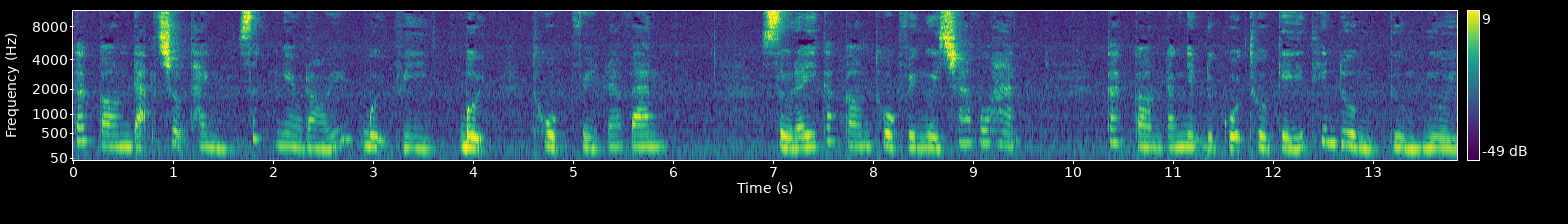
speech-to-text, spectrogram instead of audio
các con đã trở thành rất nghèo đói bởi vì, bởi thuộc về Ravan. Giờ đây các con thuộc về người cha vô hạn. Các con đang nhận được cội thừa kế thiên đường từ người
